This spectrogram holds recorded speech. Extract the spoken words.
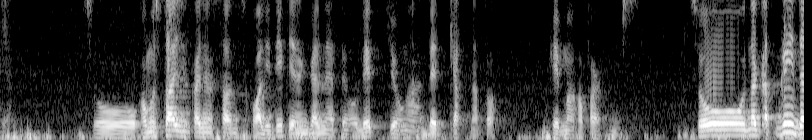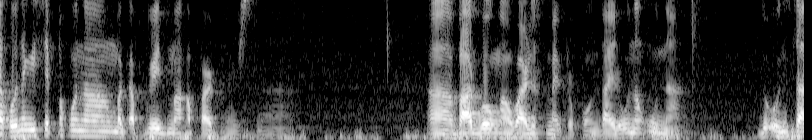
Ayan. So, kamusta yung kanyang sounds quality? Tinanggal natin ulit yung ah, dead cat na to kay mga partners. So, nag-upgrade ako, nag-isip ako ng mag-upgrade mga partners na ah, bagong ah, wireless microphone dahil unang-una doon sa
